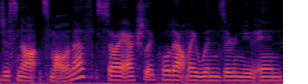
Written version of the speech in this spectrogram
just not small enough, so I actually pulled out my Winsor Newton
